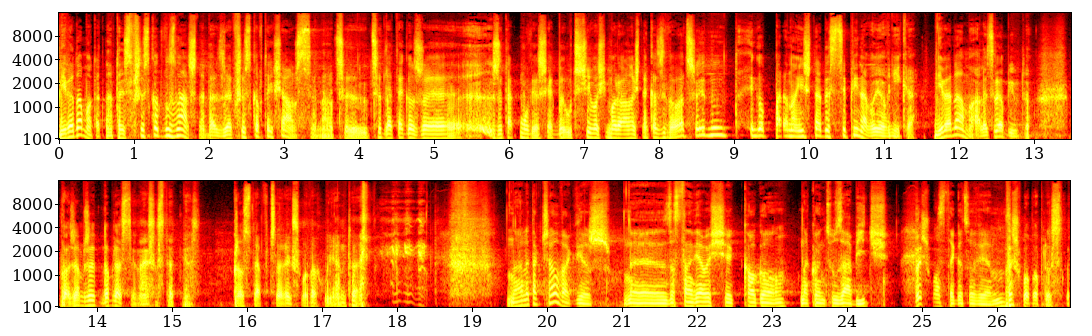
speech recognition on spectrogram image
Nie wiadomo tak, no, to jest wszystko dwuznaczne bardzo, jak wszystko w tej książce. No, czy, czy dlatego, że, że tak mówisz, jakby uczciwość i moralność nakazywała, czy no, jego paranoiczna dyscyplina wojownika. Nie wiadomo, ale zrobił to. Uważam, że dobra scena jest ostatnia. Prosta, w czterech słowach ujęta. No ale tak czy owak, wiesz, e, zastanawiałeś się, kogo na końcu zabić. Wyszło. Z tego co wiem. Wyszło po prostu.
